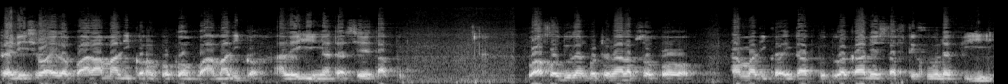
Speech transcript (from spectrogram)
Bani Israel apa al amaliko apa kelompok amaliko alaihi ngatasi tabut Wa khudulan podo ngalap sopo amaliko ing tabut Wa kane staftihu nabi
